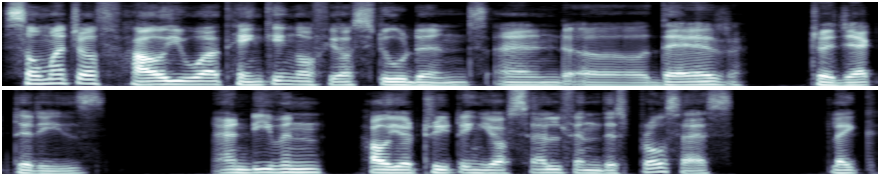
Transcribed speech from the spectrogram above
so much of how you are thinking of your students and uh, their trajectories, and even how you're treating yourself in this process. Like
